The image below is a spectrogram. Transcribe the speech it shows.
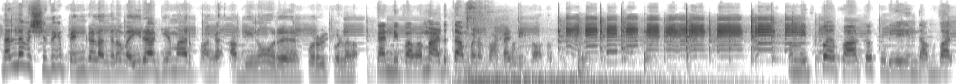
நல்ல விஷயத்துக்கு பெண்கள் அந்த வைராக்கியமா இருப்பாங்க அப்படின்னு ஒரு பொருள் கொள்ளலாம். கண்டிப்பா மேம் அடுத்த அம்மனை கண்டிப்பா. நம்ம இப்ப பார்க்கக்கூடிய இந்த அம்பாள்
